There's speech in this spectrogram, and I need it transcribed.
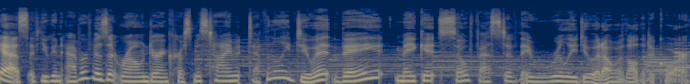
P.S. If you can ever visit Rome during Christmas time, definitely do it. They make it so festive. They really do it up with all the decor.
